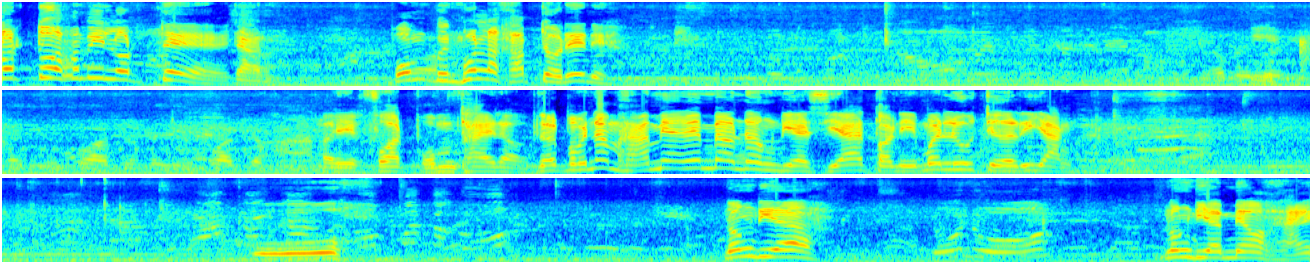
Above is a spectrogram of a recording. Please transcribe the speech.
รถตัวเขามีรถเด้อาจารย์ผมเป็นพลขับเจ้าได้นี่แล้วไปเบิ่งไปอยู่ฟอดจะไปอยู่ฟอดจะมาพระเอกฟอร์ดผมไทยแล้วเดี๋ยวผมไปนั่งหาแม่แม่น้องเดียเสียตอนนี้ไม่รู้เจอหรือยังโอ้น้องเดียหนูหนู น้องเดียแมวหาย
